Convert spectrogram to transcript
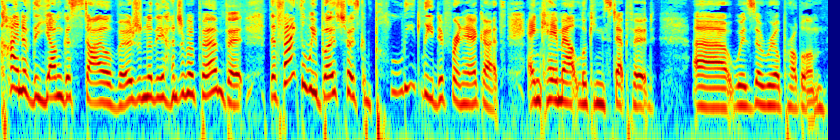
kind of the younger style version of the Ajuma perm, but the fact that we both chose completely different haircuts and came out looking Stepford uh, was a real problem.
